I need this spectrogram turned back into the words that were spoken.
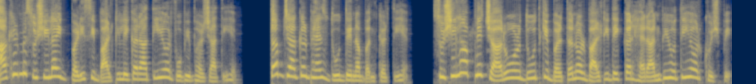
आखिर में सुशीला एक बड़ी सी बाल्टी लेकर आती है और वो भी भर जाती है। तब जाकर भैंस दूध देना बंद करती है। सुशीला अपने चारों ओर दूध के बर्तन और बाल्टी देखकर हैरान भी होती है और खुश भी।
